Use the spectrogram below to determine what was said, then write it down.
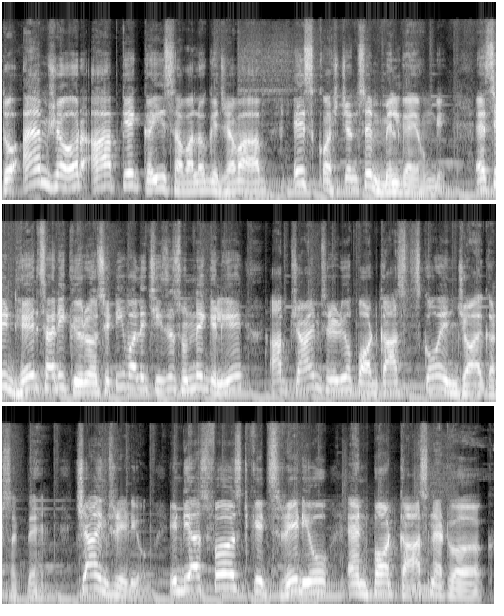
तो आई एम श्योर आपके कई सवालों के जवाब इस क्वेश्चन से मिल गए होंगे। ऐसी ढेर सारी क्यूरियोसिटी वाली चीज़ें सुनने के लिए आप चाइम्स रेडियो पॉडकास्ट को एंजॉय कर सकते हैं। Chimes radio India first kids radio and podcast network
